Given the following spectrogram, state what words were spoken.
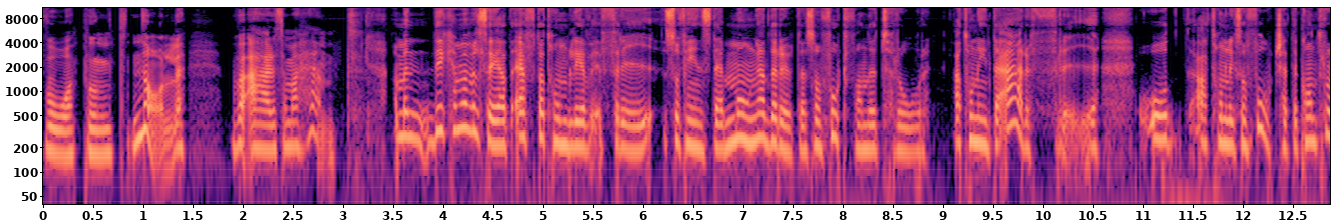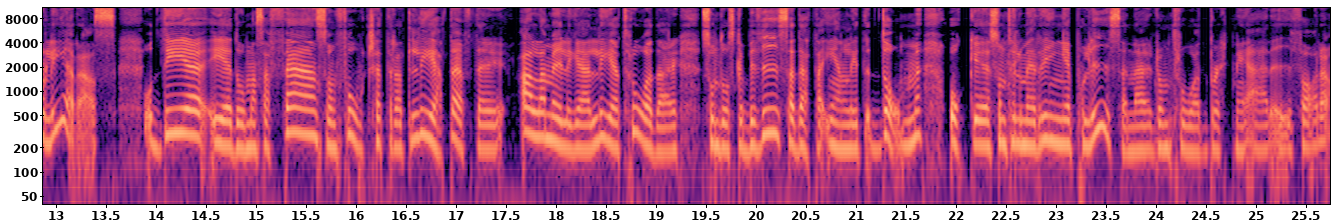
2.0. Vad är det som har hänt? Ja, men det kan man väl säga att efter att hon blev fri så finns det många där ute som fortfarande tror att hon inte är fri och att hon liksom fortsätter kontrolleras. Och Det är då massa fans som fortsätter att leta efter alla möjliga ledtrådar som då ska bevisa detta enligt dem och eh, som till och med ringer polisen när de tror att Britney är i fara.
